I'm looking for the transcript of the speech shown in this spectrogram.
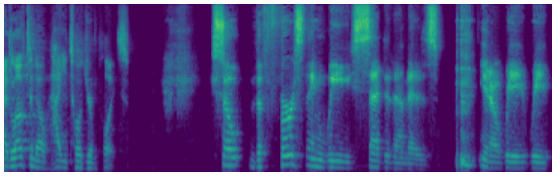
I'd love to know how you told your employees. So the first thing we said to them is, you know, we we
